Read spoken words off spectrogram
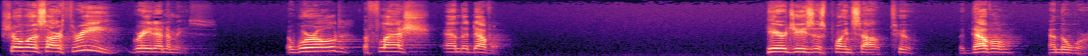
show us our three great enemies the world, the flesh, and the devil. Here, Jesus points out two the devil and the world.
